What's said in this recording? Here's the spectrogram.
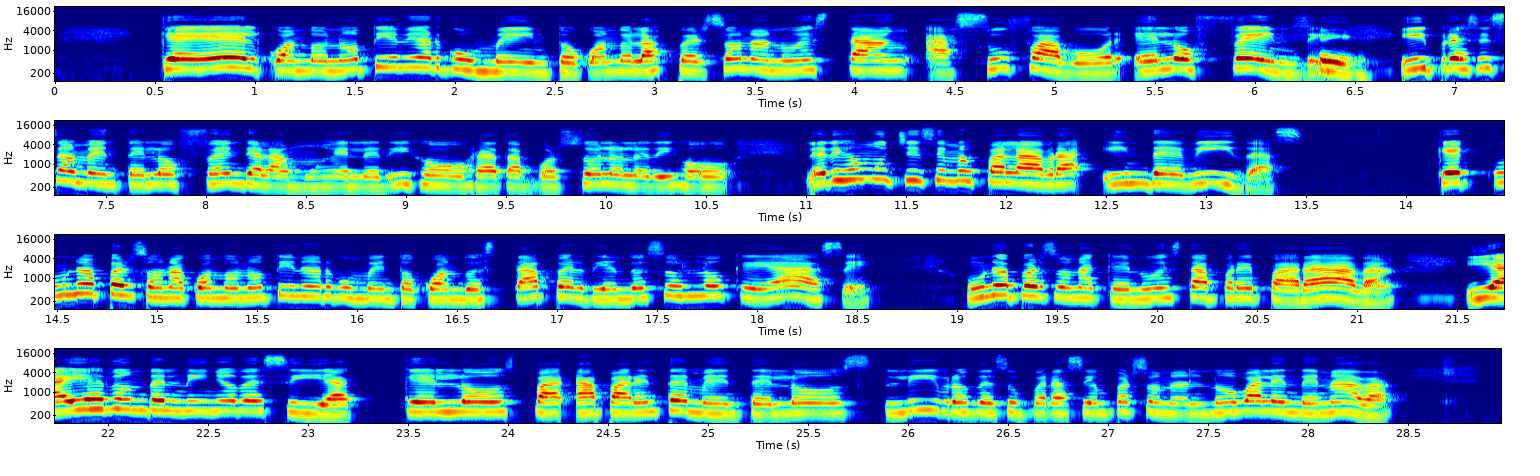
que él cuando no tiene argumento, cuando las personas no están a su favor, él ofende. Y precisamente él ofende a la mujer, le dijo rata por suelo, le dijo, le dijo muchísimas palabras indebidas que una persona cuando no tiene argumento, cuando está perdiendo, eso es lo que hace. Una persona que no está preparada. Y ahí es donde el niño decía que los aparentemente los libros de superación personal no valen de nada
